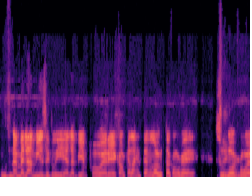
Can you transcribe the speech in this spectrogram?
en verdad, musically, él es bien poético, aunque a la gente no le gusta como que su voz, como que,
